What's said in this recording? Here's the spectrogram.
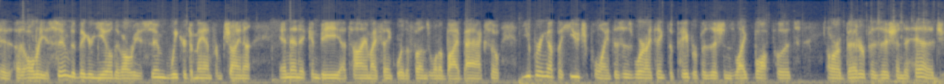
uh, already assumed a bigger yield. They've already assumed weaker demand from China. And then it can be a time, I think, where the funds want to buy back. So you bring up a huge point. This is where I think the paper positions like bought puts are a better position to hedge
